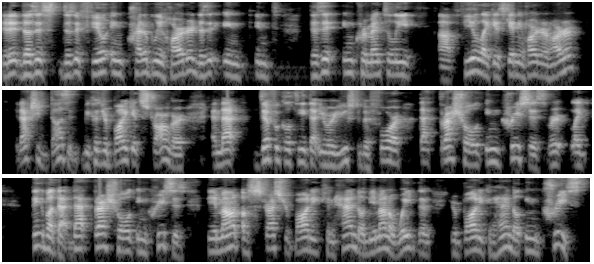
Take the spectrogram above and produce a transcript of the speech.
Did it does it does it feel incredibly harder? Does it in, in does it incrementally uh, feel like it's getting harder and harder? It actually doesn't because your body gets stronger and that difficulty that you were used to before, that threshold increases. Like think about that. That threshold increases the amount of stress your body can handle, the amount of weight that your body can handle increased.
